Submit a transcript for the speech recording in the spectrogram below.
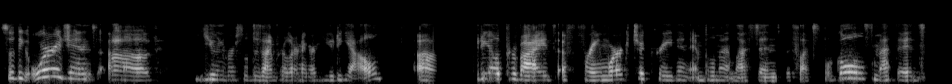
So the origins of Universal Design for Learning or UDL. Uh, UDL provides a framework to create and implement lessons with flexible goals, methods,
